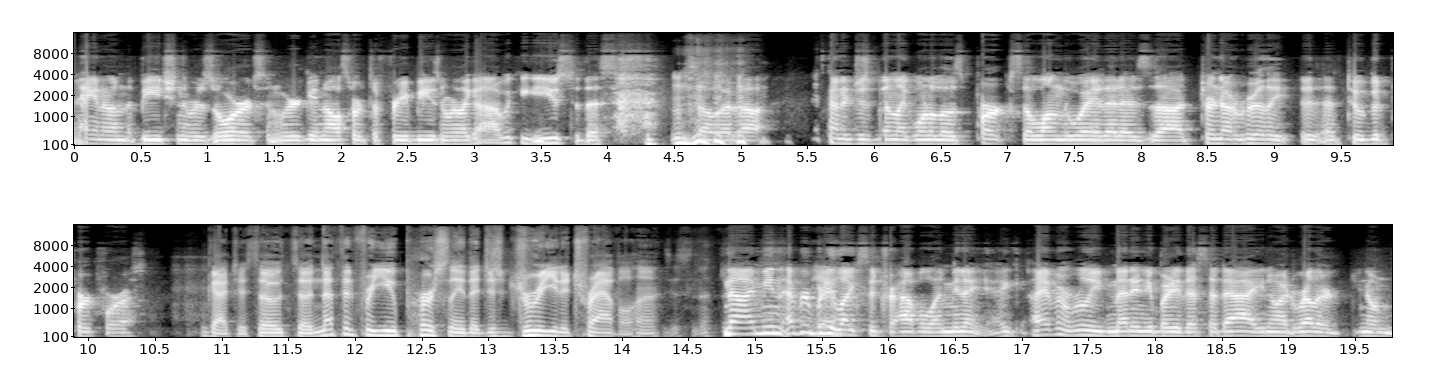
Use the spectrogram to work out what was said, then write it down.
hanging out on the beach in the resorts, and we were getting all sorts of freebies, and we are like, oh, we could get used to this. so it, uh, it's kind of just been like one of those perks along the way that has uh, turned out really uh, to a good perk for us. Gotcha. So, so nothing for you personally that just drew you to travel, huh? No, I mean everybody Yeah. likes to travel. I mean, I, I I haven't really met anybody that said, ah, you know, I'd rather you know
